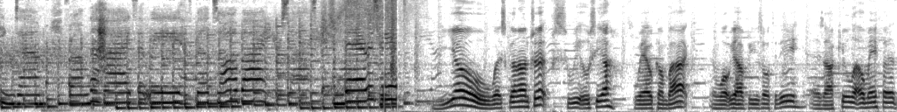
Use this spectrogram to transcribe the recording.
looking down from the heights that we have built all by ourselves. Yo, what's going on, trips? Weetles here. Welcome back. And what we have for you all today is a cool little method.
